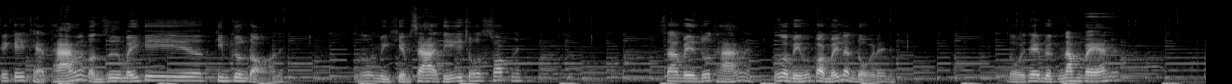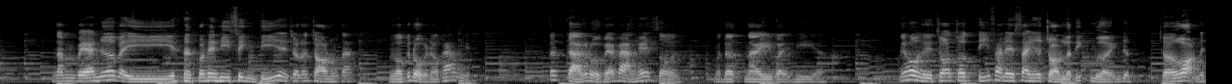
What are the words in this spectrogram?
cái cái thẻ tháng còn dư mấy cái kim cương đỏ này. Mình kiểm tra lại tí cái chỗ shop này. Sang bên chỗ tháng này. Đúng rồi, mình vẫn còn mấy lần đổi đây này. Đổi thêm được 5 vé nữa. 5 vé nữa vậy có nên hy sinh tí để cho nó tròn không ta? Mình có cái đổi nào khác không nhỉ? Tất cả cái đổi vé vàng hết rồi. Mà đợt này vậy thì, nếu không thì cho cho tí pha lê xanh, cho tròn lần x10 cũng được. Cho nó gọn đi.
